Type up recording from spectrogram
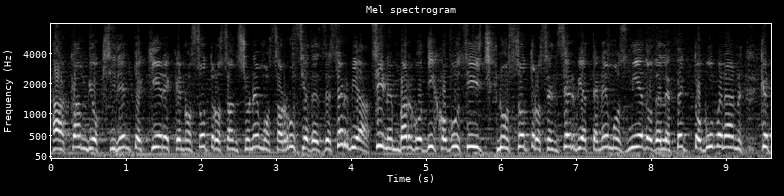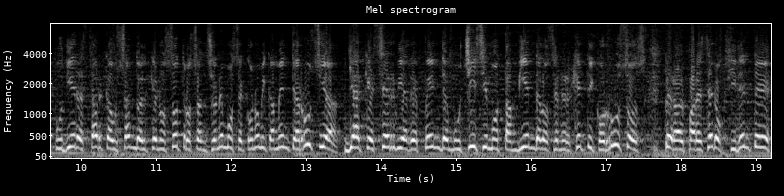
a cambio Occidente quiere que nosotros sancionemos a Rusia desde Serbia. Sin embargo, dijo Vucic, nosotros en Serbia tenemos miedo del efecto boomerang que pudiera estar causando el que nosotros sancionemos económicamente a Rusia, ya que Serbia depende muchísimo también de los energéticos rusos, pero al parecer Occidente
